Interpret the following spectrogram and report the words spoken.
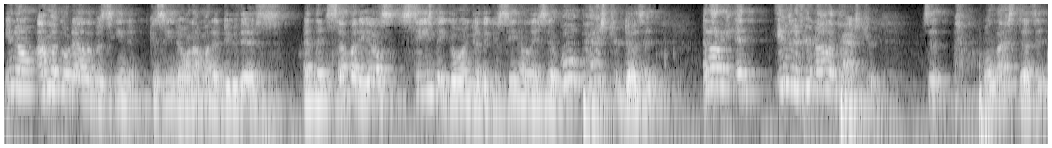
you know, I'm going to go down to the casino and I'm going to do this. And then somebody else sees me going to the casino and they say, well, pastor does it. And, I, and even if you're not a pastor, say, well, Les does it.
